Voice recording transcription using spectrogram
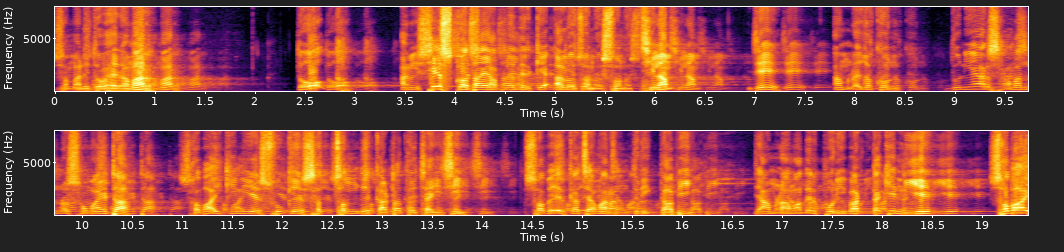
সম্মানিত ভাইয়ের আমার। তো আমি শেষ কথায় আপনাদেরকে আলোচনা শোনাচ্ছিলাম যে আমরা যখন দুনিয়ার সামান্য সময়টা সবাইকে নিয়ে সুখে স্বচ্ছন্দে কাটাতে চাইছি সবের কাছে আমার আন্তরিক দাবি যে আমরা আমাদের পরিবারটাকে নিয়ে সবাই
